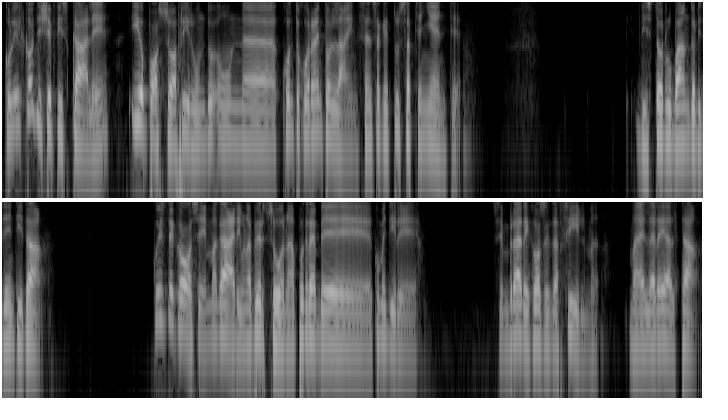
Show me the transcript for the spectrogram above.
Con il codice fiscale io posso aprire un, un uh, conto corrente online senza che tu sappia niente. Vi sto rubando l'identità. Queste cose magari una persona potrebbe, come dire, sembrare cose da film, ma è la realtà.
